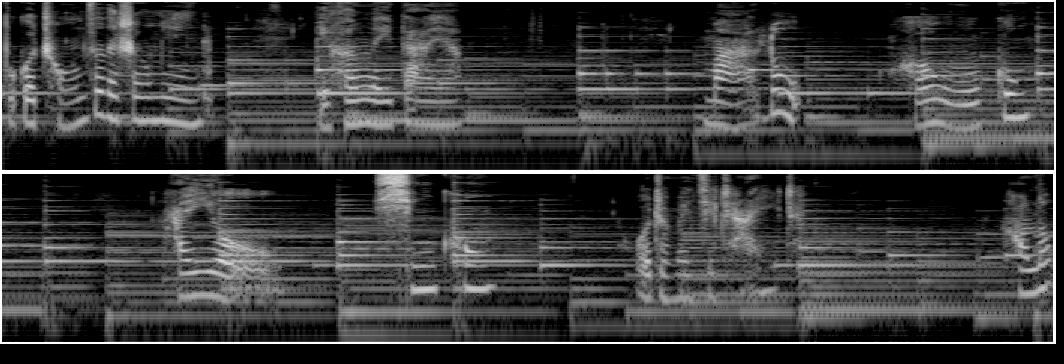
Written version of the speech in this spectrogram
不过虫子的生命也很伟大呀。马路和蜈蚣，还有星空，我准备去查一查。好喽。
